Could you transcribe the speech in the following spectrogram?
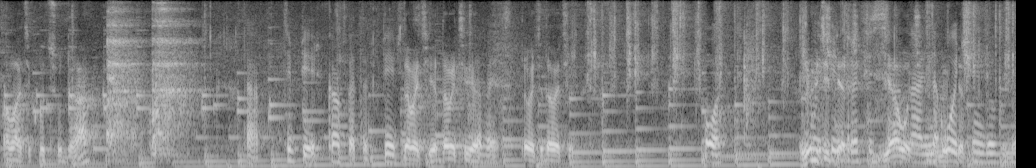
Салатик вот сюда. Так, теперь как этот перец? Давайте, я- давайте, я- Давайте. давайте, давайте. О, Любите очень перчик? Я очень профессионально, люблю очень, люблю.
